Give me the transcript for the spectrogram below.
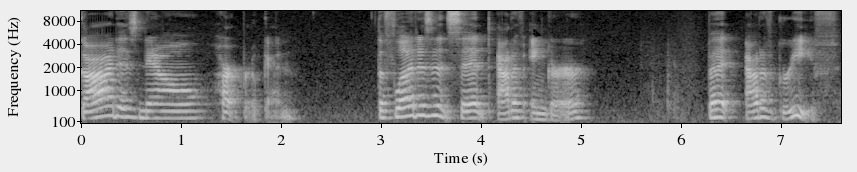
God is now heartbroken. The flood isn't sent out of anger, but out of grief.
